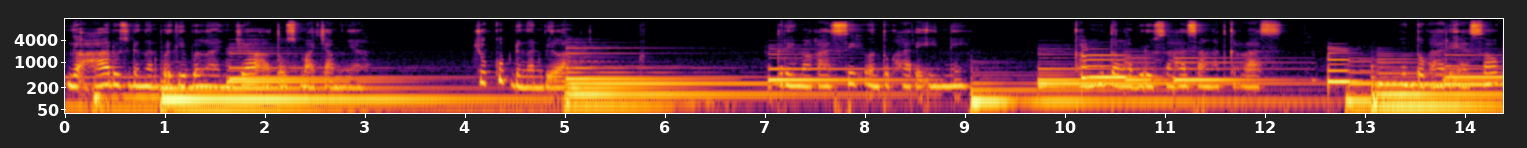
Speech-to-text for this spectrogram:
Gak harus dengan pergi belanja atau semacamnya. Cukup dengan bilang, "Terima kasih untuk hari ini." Berusaha sangat keras. Untuk hari esok,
